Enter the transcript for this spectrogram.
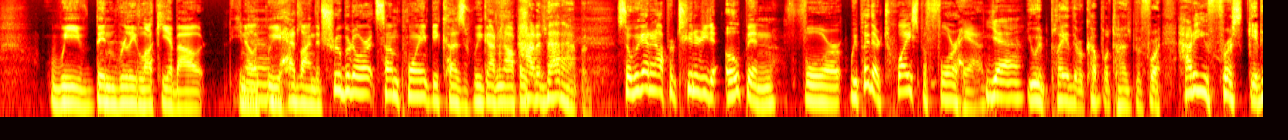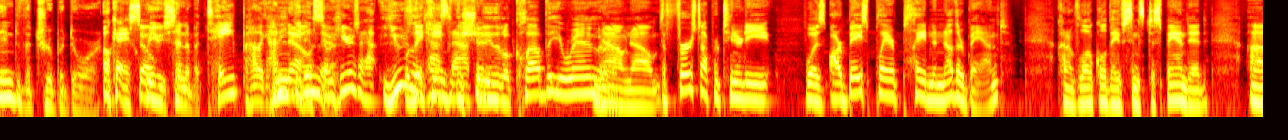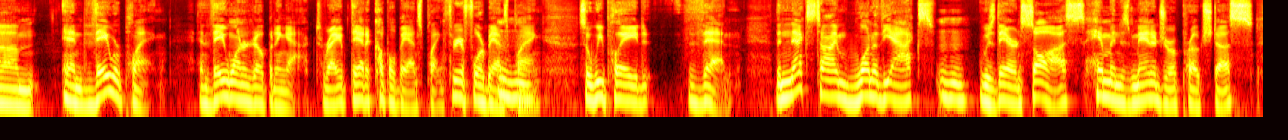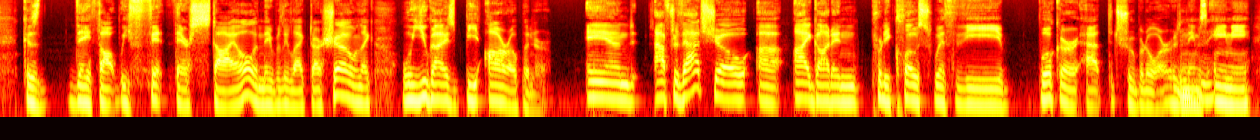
we've been really lucky about you know, Yeah. like we headlined the Troubadour at some point because we got an opportunity. How did that happen? So we got an opportunity to open for. We played there twice beforehand. Yeah. You had played there a couple times before. How do you first get into the Troubadour? Okay, so- Will you send them a tape? How, like, how do you No, get in there? so here's what hap- Well, usually they came to to the shitty little club that you were in. or- No, no. The first opportunity was our bass player played in another band, kind of local. They've since disbanded, um, and they were playing, and they wanted an opening act. Right? They had a couple bands playing, three or four bands playing. So we played then. The next time one of the acts mm-hmm. was there and saw us, him and his manager approached us because they thought we fit their style and they really liked our show and like, will you guys be our opener? And after that show, uh, I got in pretty close with the booker at the Troubadour, whose name is mm-hmm. Amy.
